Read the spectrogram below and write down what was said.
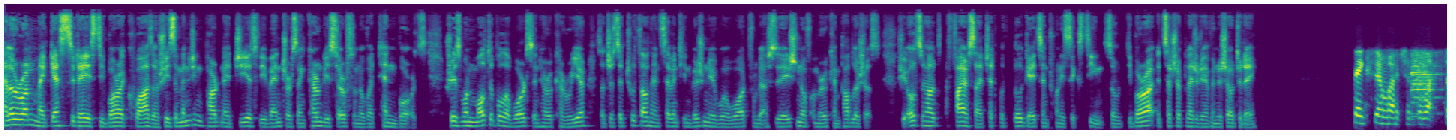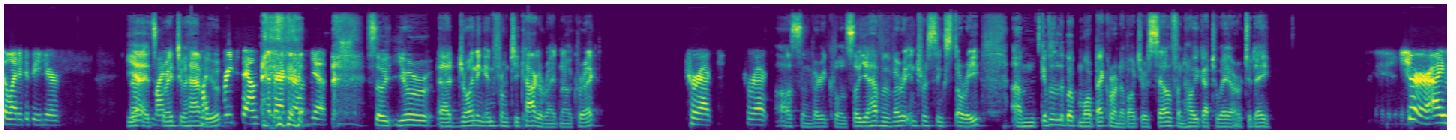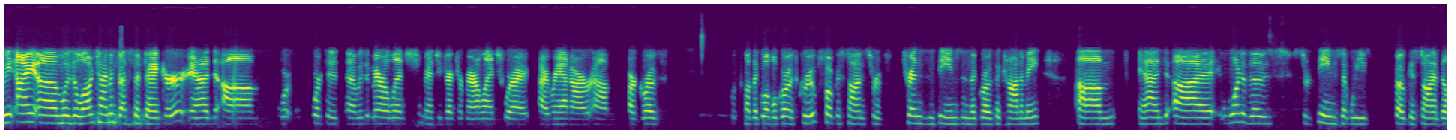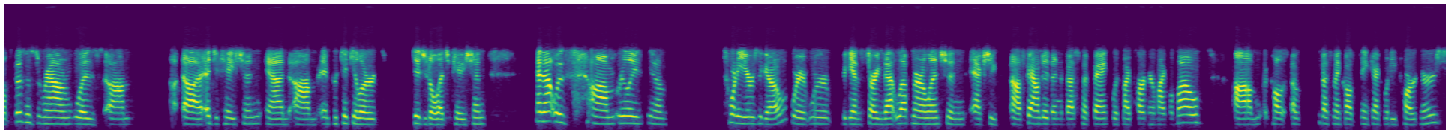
Hello, Ron. My guest today is Deborah Quazzo. She's a managing partner at GSV Ventures and currently serves on over 10 boards. She has won multiple awards in her career, such as the 2017 Visionary Award from the Association of American Publishers. She also held a fireside chat with Bill Gates in 2016. So, Deborah, it's such a pleasure to have you on the show today. Thanks so much. I'm del- delighted to be here. Yeah, it's my, great to have my you. Sounds in the background. yeah. so you're uh, joining in from Chicago right now, correct? Correct correct. Awesome, very cool. So you have a very interesting story. Um, give us a little bit more background about yourself and how you got to where you are today. Sure. I mean, I um, was a longtime investment banker and um, worked at I uh, was at Merrill Lynch, managing director of Merrill Lynch, where I, I ran our um, our growth what's called the Global Growth Group, focused on sort of trends and themes in the growth economy. Um, and uh, one of those sort of themes that we focused on and built the business around was um, uh, education and um, in particular digital education. And that was um, really, you know, 20 years ago where we began starting that, left Merrill Lynch and actually uh, founded an investment bank with my partner, Michael Moe, um, called, an investment called Think Equity Partners,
